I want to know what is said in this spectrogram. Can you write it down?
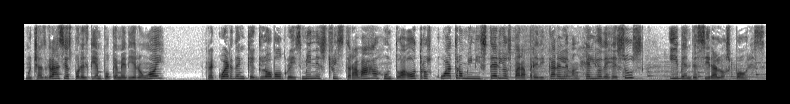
Muchas gracias por el tiempo que me dieron hoy. Recuerden que Global Grace Ministries trabaja junto a otros cuatro ministerios para predicar el Evangelio de Jesús y bendecir a los pobres.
